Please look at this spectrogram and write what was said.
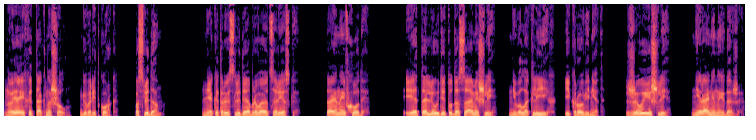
но я их и так нашел», — говорит Корк. «По следам». Некоторые следы обрываются резко. Тайные входы. И это люди туда сами шли, не волокли их, и крови нет. Живые шли, не раненые даже.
